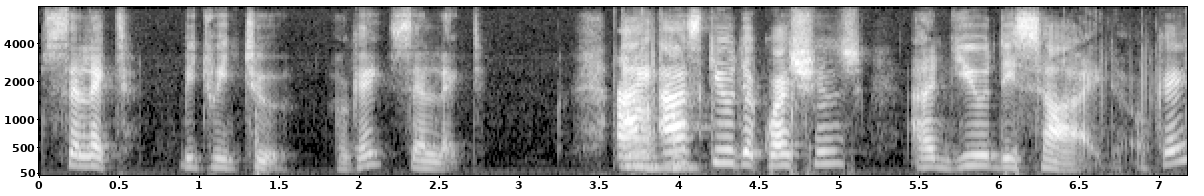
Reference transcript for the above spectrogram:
select between two. Okay, select. I Uh-huh. ask you the questions and you decide. Okay.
